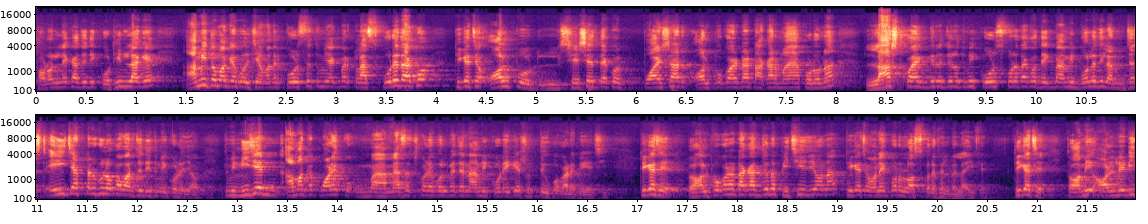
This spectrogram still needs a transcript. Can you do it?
সরল লেখা যদি কঠিন লাগে, আমি তোমাকে বলছি, আমাদের কোর্সে তুমি একবার ক্লাস করে দেখো, ঠিক আছে? অল্প, শেষে দেখো, পয়সার অল্প কয়টা টাকার মায়া করো না। লাস্ট কয়েকদিনের জন্য তুমি কোর্স করে দেখো, দেখবে আমি বলে দিলাম জাস্ট এই চ্যাপ্টারগুলো কভার যদি তুমি করে যাও। তুমি নিজে আমাকে পরে মেসেজ করে বলবে যে, না, আমি করে গিয়ে সত্যি উপকারে পেয়েছি। ঠিক আছে? অল্প কটা টাকার জন্য পিছিয়ে যেও না, ঠিক আছে? অনেক বড় লস করে ফেলবে লাইফে ঠিক আছে? তো আমি অলরেডি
